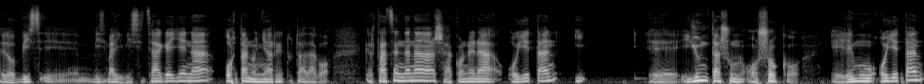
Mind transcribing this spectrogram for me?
edo biz, biz, bai, bizitza gehiena hortan oinarrituta dago. Gertatzen dena sakonera hoietan i, e, iluntasun osoko eremu hoietan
